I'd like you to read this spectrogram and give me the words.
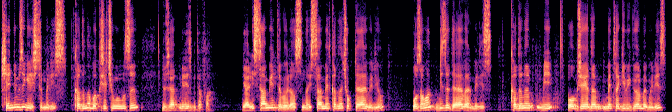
Kendimizi geliştirmeliyiz. Kadına bakış açımızı düzeltmeliyiz bir defa. Yani İslamiyet de böyle aslında. İslamiyet kadına çok değer veriyor. O zaman biz de değer vermeliyiz. Kadını bir obje ya da meta gibi görmemeliyiz.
